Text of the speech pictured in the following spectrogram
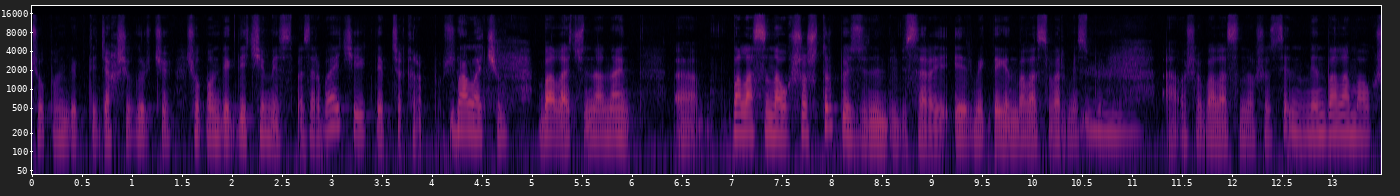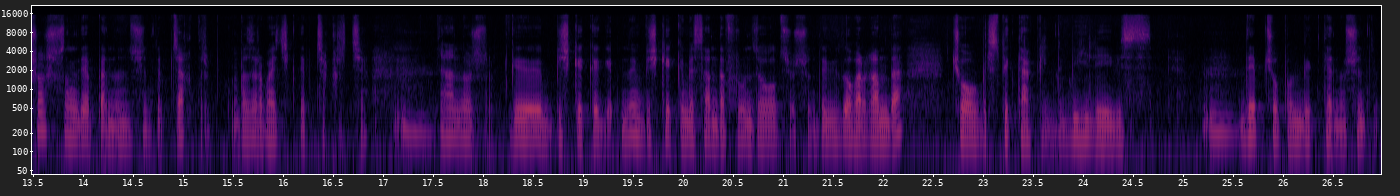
чолпонбекти жакшы көрчү. Чолпонбек дечи эмес. Базарбайчик деп чакырып балачу балачу. Анан э, баласына окшоштуруп өзүнүн бибисара эрмек деген баласы бар эмеспи. Ошо баласына окшош. Сен менин балама окшошсуң деп анан ушинтип жактырып базарбайчик деп чакырчу анан ошо бишкекке бишкек эмес анда фрунзе болчу ошондо үйгө барганда чогуу бир спектакльди бийлейбиз. Деп чолпонбектен ушинтип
